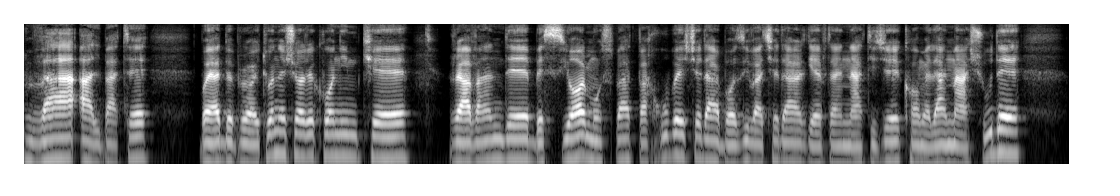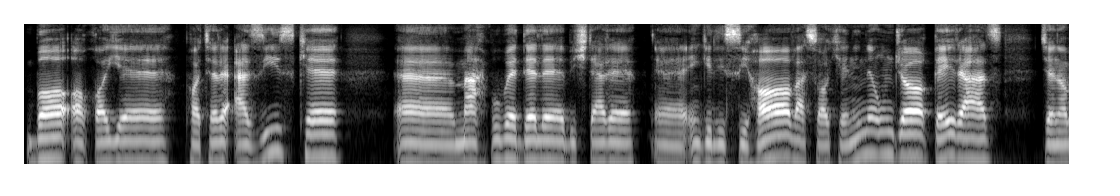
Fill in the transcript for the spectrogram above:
و البته باید به برایتون اشاره کنیم که روند بسیار مثبت و خوبش چه در بازی و چه در گرفتن نتیجه کاملا مشهوده. با آقای پاتر عزیز که محبوب دل بیشتر انگلیسی ها و ساکنین اونجا غیر از جناب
